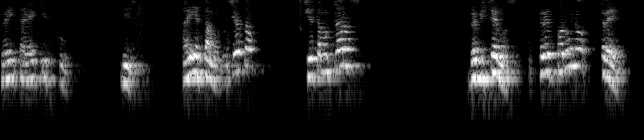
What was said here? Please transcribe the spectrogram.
X cubo. Listo. Ahí estamos, ¿no es cierto? ¿Sí estamos claros? Revisemos. 3 por 1, 3.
